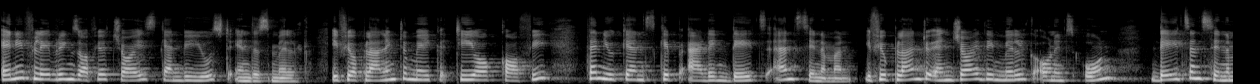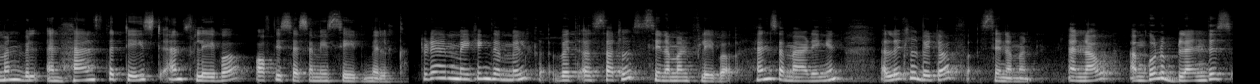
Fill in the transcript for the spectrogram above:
Any flavorings of your choice can be used in this milk. If you're planning to make tea or coffee, then you can skip adding dates and cinnamon. If you plan to enjoy the milk on its own, dates and cinnamon will enhance the taste and flavor of the sesame seed milk. Today I'm making the milk with a subtle cinnamon flavor. Hence I'm adding in a little bit of cinnamon. And now I'm going to blend this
